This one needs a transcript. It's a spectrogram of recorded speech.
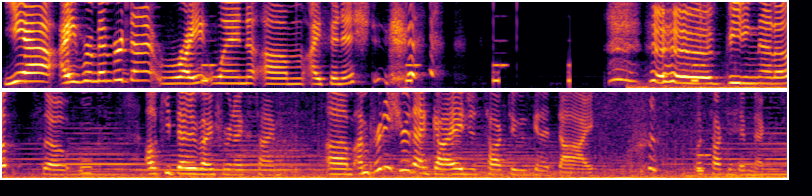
Yeah, I remembered that right when um I finished. Beating that up. So, oops. I'll keep that in mind for next time. Um, I'm pretty sure that guy I just talked to is gonna die. Let's talk to him next.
